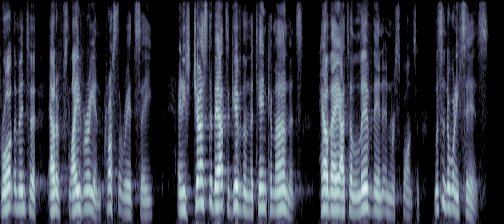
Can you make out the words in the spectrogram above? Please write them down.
brought them into out of slavery and across the Red Sea. And He's just about to give them the Ten Commandments, how they are to live then in response. Listen to what He says.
